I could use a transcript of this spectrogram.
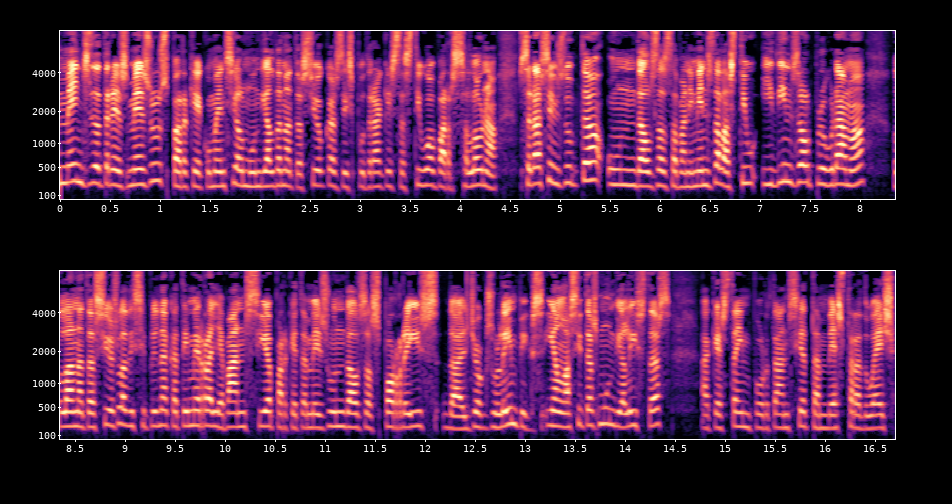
menys de 3 mesos perquè comenci el Mundial de Natació que es disputarà aquest estiu a Barcelona. Serà, sens dubte, un dels esdeveniments de l'estiu i dins el programa la natació és la disciplina que té més rellevància perquè també és un dels esports reis dels Jocs Olímpics i en les cites mundialistes aquesta importància també es tradueix.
